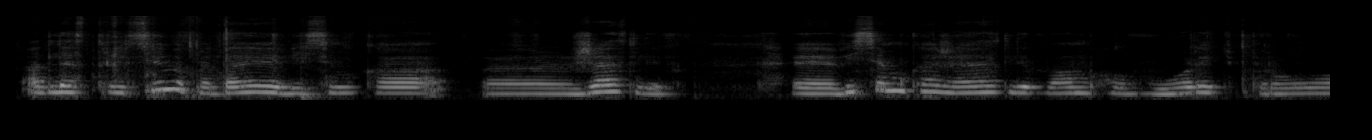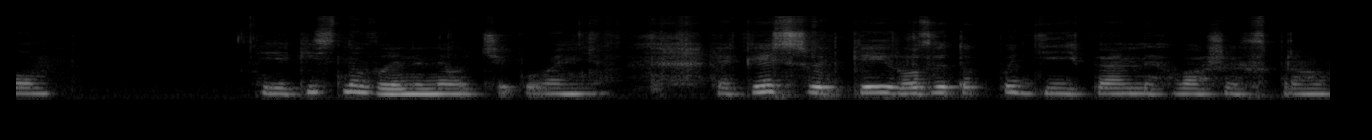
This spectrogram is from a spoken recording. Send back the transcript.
А для стрільців випадає вісімка е, жезлів. Е, вісімка жезлів вам говорить про якісь новини неочікувані, якийсь швидкий розвиток подій певних ваших справ.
